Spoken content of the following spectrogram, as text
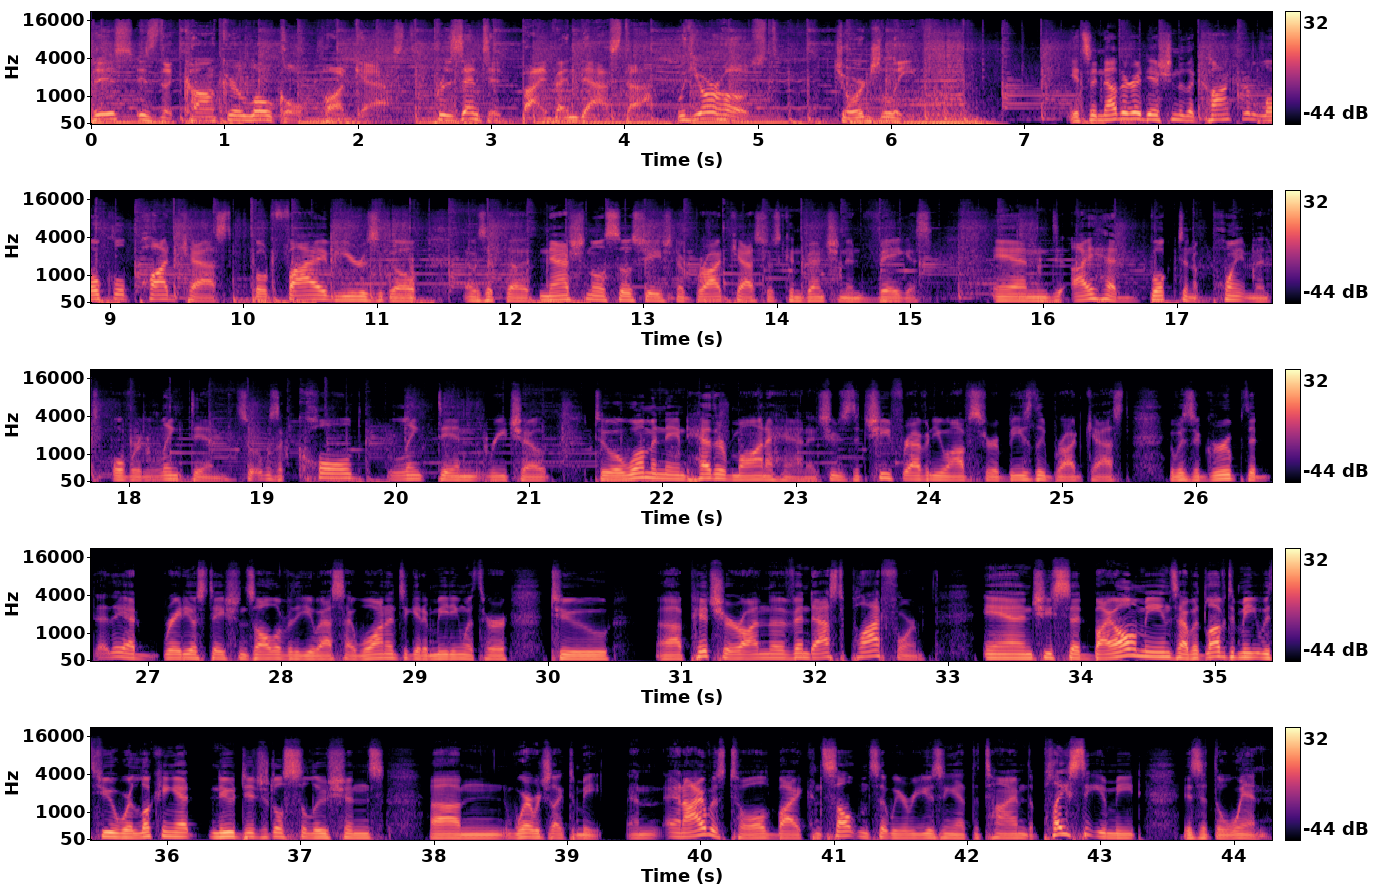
This is the Conquer Local podcast, presented by Vendasta, with your host, George Leith. It's another edition of the Conquer Local podcast. About five years ago, I was at the National Association of Broadcasters convention in Vegas, and I had booked an appointment over LinkedIn. So it was a cold LinkedIn reach out to a woman named Heather Monahan, and she was the chief revenue officer of Beasley Broadcast. It was a group that they had radio stations all over the U.S. I wanted to get a meeting with her to uh, pitcher on the Vendasta platform. And she said, By all means, I would love to meet with you. We're looking at new digital solutions. Um, where would you like to meet? And, and I was told by consultants that we were using at the time the place that you meet is at the Wynn.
